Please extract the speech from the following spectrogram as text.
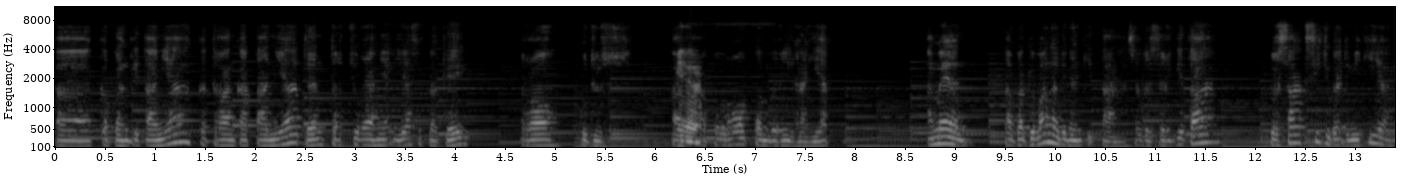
uh, kebangkitannya, keterangkatannya, dan tercurahnya ia sebagai Roh Kudus yeah. atau Roh pemberi hayat. Amin. Nah, bagaimana dengan kita, saudara-saudari kita bersaksi juga demikian.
